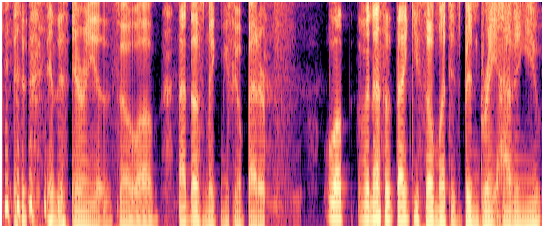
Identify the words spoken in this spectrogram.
in this area. So um, that does make me feel better. Well, Vanessa, thank you so much. It's been great having you.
